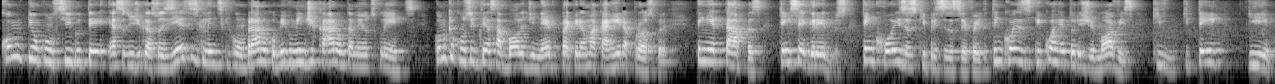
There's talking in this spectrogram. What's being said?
como que eu consigo ter essas indicações? E esses clientes que compraram comigo me indicaram também outros clientes. Como que eu consigo ter essa bola de neve para criar uma carreira próspera? Tem etapas, tem segredos, tem coisas que precisam ser feitas, tem coisas que corretores de imóveis que, que tem que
